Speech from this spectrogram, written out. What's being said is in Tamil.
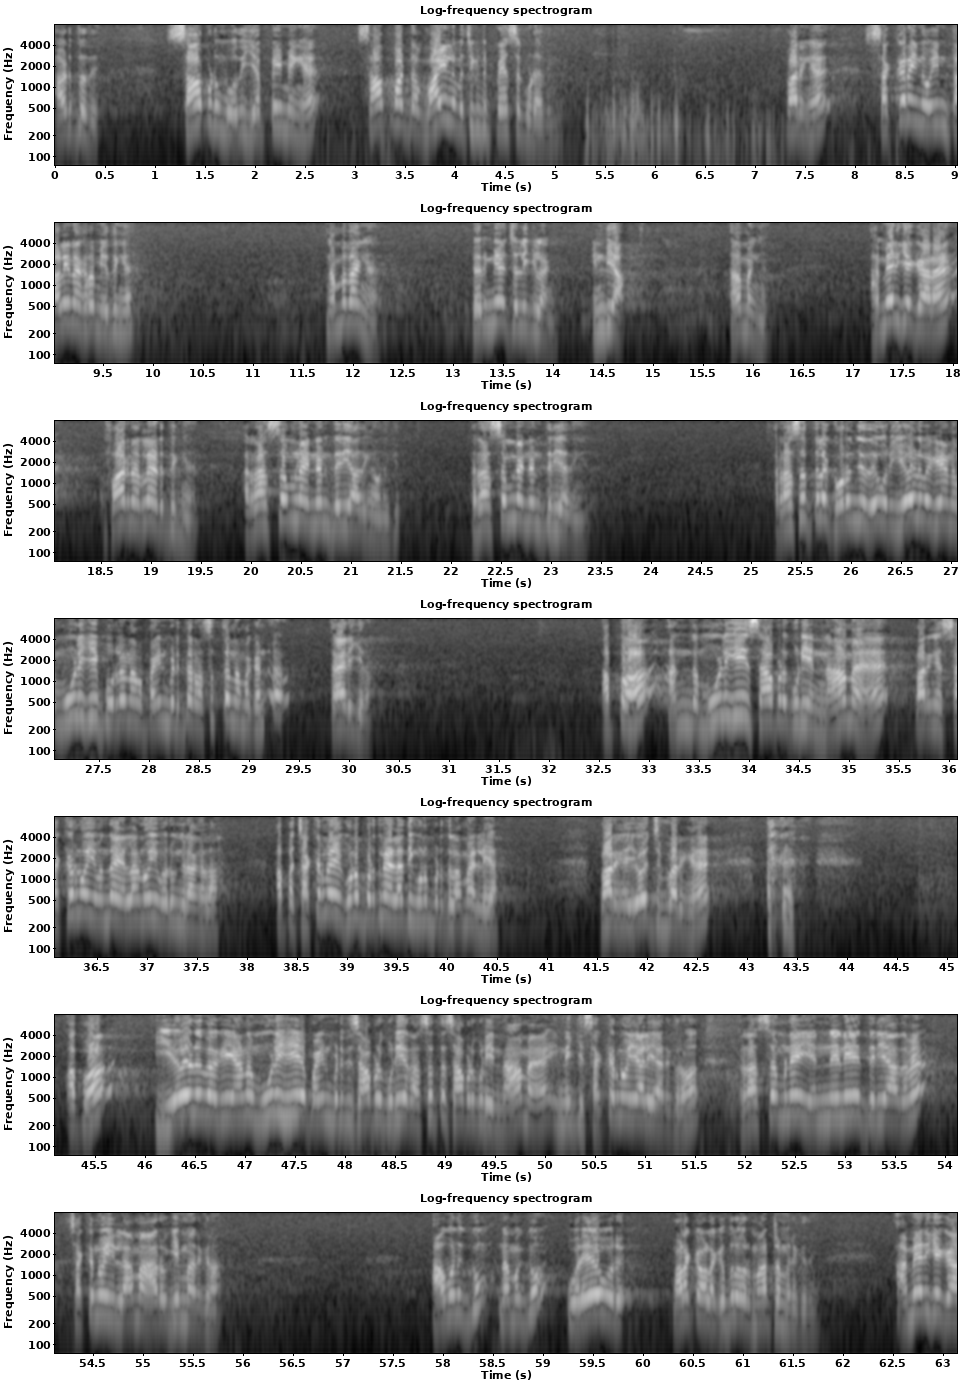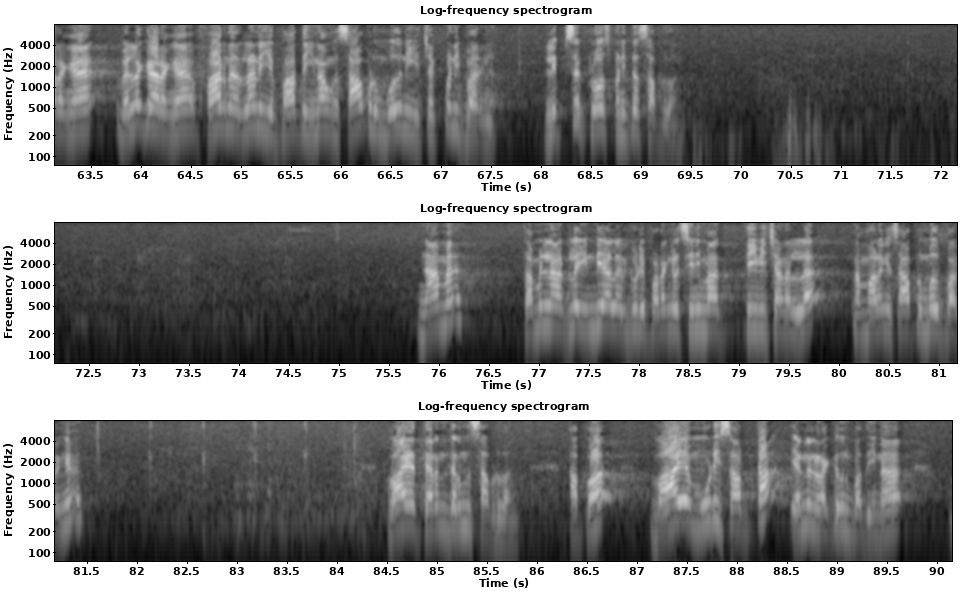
அடுத்தது சாப்பிடும்போது எப்பயுமேங்க சாப்பாட்டை வாயில் வச்சுக்கிட்டு பேசக்கூடாதுங்க. பாருங்க சர்க்கரை நோயின் தலைநகரம் எதுங்க? நம்ம தாங்க பெருமையாக சொல்லிக்கலாங்க. இந்தியா. ஆமாங்க. அமெரிக்கக்காரன் ஃபாரினர்லாம் எடுத்துங்க. ரசம்னா என்னன்னு தெரியாதுங்க அவனுக்கு. ரசம்னா என்னன்னு தெரியாதுங்க. ரசத்தில் குறைஞ்சது ஒரு ஏழு வகையான மூலிகை பொருளை நம்ம பயன்படுத்தி ரசத்தை நம்ம கண் தயாரிக்கிறோம். அப்போ அந்த மூலிகையை சாப்பிடக்கூடிய நாம பாருங்க சக்கரை நோய் வந்தால் எல்லா நோயும் வருங்கிறாங்களா? அப்போ சக்கரை நோயை குணப்படுத்தினா எல்லாத்தையும் குணப்படுத்தலாமா இல்லையா? பாருங்க யோசிச்சு பாருங்க. அப்போ ஏழு வகையான மூலிகையை பயன்படுத்தி சாப்பிடக்கூடிய ரசத்தை சாப்பிடக்கூடிய நாம இன்னைக்கு சக்கரை நோயாளியாக இருக்கிறோம். ரசம்னே என்னன்னே தெரியாதவன் சக்கரை நோய் இல்லாமல் ஆரோக்கியமாக இருக்கிறான். அவனுக்கும் நமக்கும் ஒரே ஒரு பழக்க வழக்கத்தில் ஒரு மாற்றம் இருக்குது. அமெரிக்கக்காரங்க வெள்ளைக்காரங்க ஃபாரினர்லாம் நீங்கள் பார்த்தீங்கன்னா அவங்க சாப்பிடும்போது நீங்கள் செக் பண்ணி பாருங்கள் லிப்ஸை க்ளோஸ் பண்ணி தான் சாப்பிடுவாங்க. நாம் தமிழ்நாட்டில் இந்தியாவில் இருக்கக்கூடிய படங்கள் சினிமா டிவி சேனலில் நம்ம ஆளுங்க சாப்பிடும்போது பாருங்கள் வாயை திறந்து திறந்து சாப்பிடுவாங்க. அப்போ வாயை மூடி சாப்பிட்டா என்ன நடக்குதுன்னு பார்த்தீங்கன்னா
